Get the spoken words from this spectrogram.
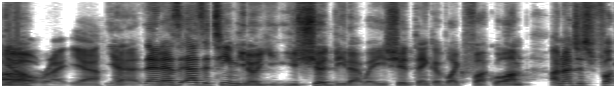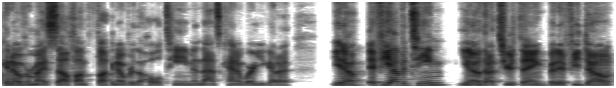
know? Oh, right. Yeah. Yeah, and Yeah. as as a team, you know, you, you should be that way. You should think of like, fuck. Well, I'm I'm not just fucking over myself. I'm fucking over the whole team, and that's kind of where you gotta, you know, if you have a team, you know, that's your thing. But if you don't,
